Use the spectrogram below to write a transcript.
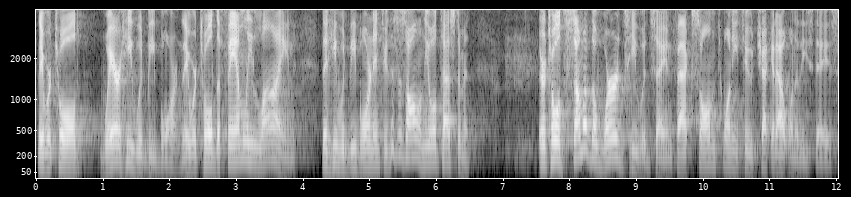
They were told where he would be born, they were told the family line that he would be born into. This is all in the Old Testament. They're told some of the words he would say. In fact, Psalm 22, check it out one of these days,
